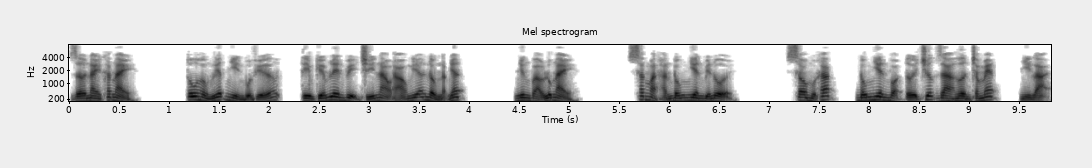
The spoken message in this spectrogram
Giờ này khắc này, tô hồng liếc nhìn một phía, tìm kiếm lên vị trí nào áo nghĩa nồng nặc nhất. Nhưng vào lúc này, sắc mặt hắn bỗng nhiên biến đổi sau một khắc đông nhiên bọn tới trước ra hơn trăm mét, nhìn lại.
